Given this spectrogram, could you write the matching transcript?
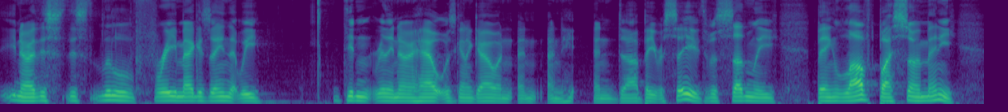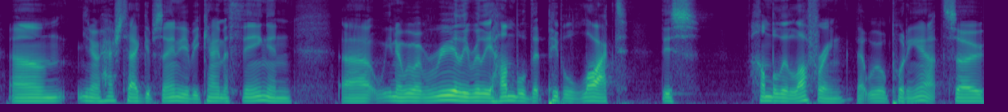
you know this this little free magazine that we didn't really know how it was going to go and and and and uh, be received was suddenly being loved by so many. Um, you know, hashtag Gippslandia became a thing, and uh, you know we were really really humbled that people liked this humble little offering that we were putting out. So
